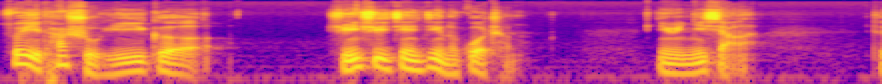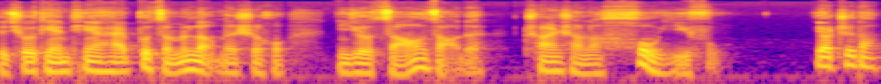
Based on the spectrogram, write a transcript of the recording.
所以它属于一个循序渐进的过程。因为你想啊，这秋天天还不怎么冷的时候，你就早早的穿上了厚衣服。要知道，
